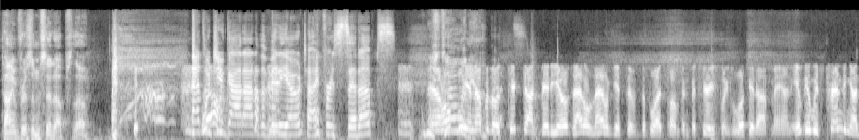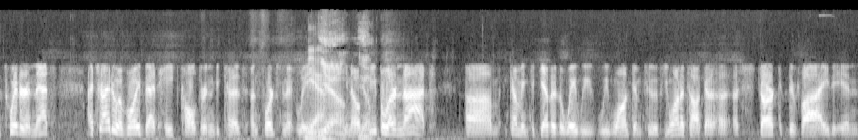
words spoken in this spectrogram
Time for some sit ups, though. That's what you got out of the video? Time for sit ups? And hopefully enough of those TikTok videos that'll that'll get the, the blood pumping. But seriously, look it up, man. It, it was trending on Twitter, and that's I try to avoid that hate cauldron because unfortunately, Yeah. Yeah, you know, yep. people are not um, coming together the way we, we want them to. If you want to talk a, a, stark divide in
